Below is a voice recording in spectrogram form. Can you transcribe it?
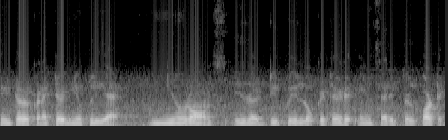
interconnected nuclei neurons is a deeply located in cerebral cortex.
